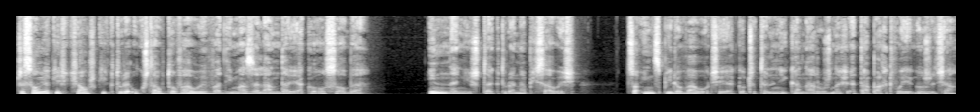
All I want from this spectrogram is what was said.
Czy są jakieś książki, które ukształtowały Wadima Zelanda jako osobę? Inne niż te, które napisałeś? Co inspirowało cię jako czytelnika na różnych etapach twojego życia?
